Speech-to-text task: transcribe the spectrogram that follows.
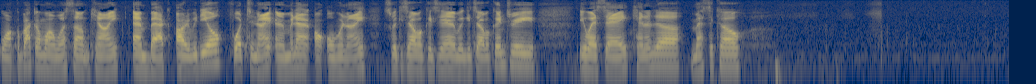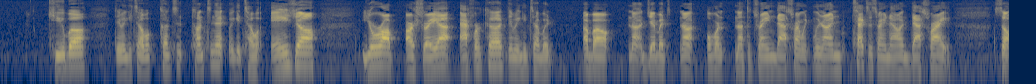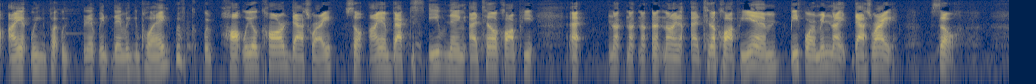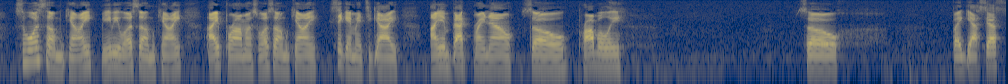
welcome back everyone, what's up, Kelley? And back our video for tonight and midnight or overnight. So we can tell what country, we can tell what country, USA, Canada, Mexico, Cuba, then we can tell what continent, we can tell what Asia, Europe, Australia, Africa, then we can tell about, about not gibbet, not over, not the train. That's right. We're not in Texas right now. That's right. So I we can put we, we then we can play with with Hot Wheel car. That's right. So I am back this evening at ten o'clock p. At not not not not nine at ten o'clock p.m. before midnight. That's right. So. So what's up, guy? Maybe what's up, guy? I promise. What's up, guy? Sick it, guy. I am back right now. So probably. So, by Gas yes,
